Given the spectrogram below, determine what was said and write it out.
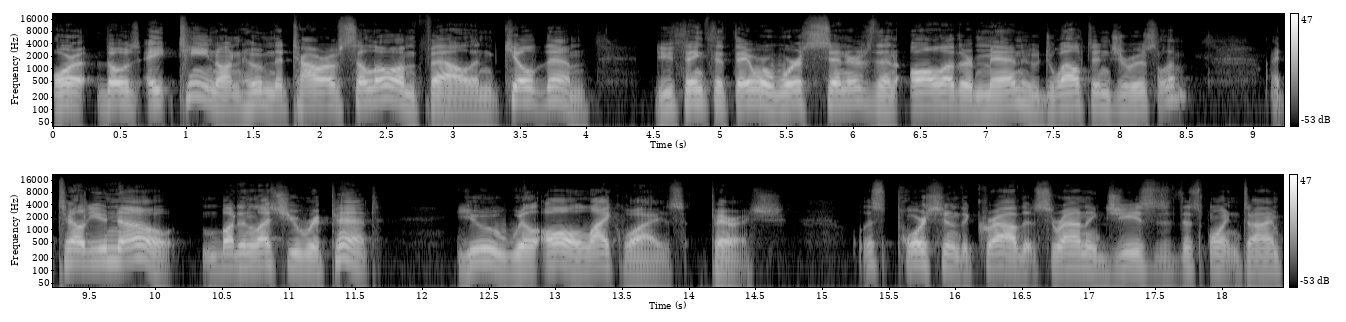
Or those 18 on whom the Tower of Siloam fell and killed them. Do you think that they were worse sinners than all other men who dwelt in Jerusalem? I tell you, no. But unless you repent, you will all likewise perish. This portion of the crowd that's surrounding Jesus at this point in time,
